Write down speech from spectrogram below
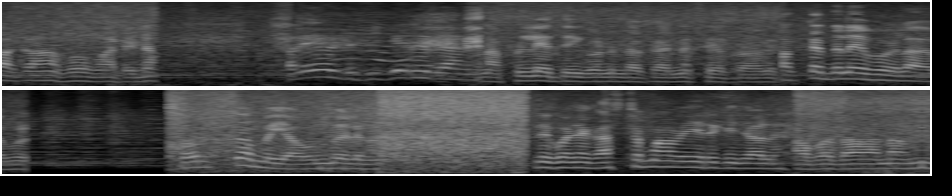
பார்க்காம போக மாட்டேன் நான் பிள்ளைய தூக்கி கொண்டு வந்தா என்ன செய்ய போறாங்க பக்கத்துலேயே போகலாம் சொர்க்கம் ஐயா உண்மையிலுமே. இது கொஞ்சம் கஷ்டமாவே இருக்குஞ்சால அவதானம்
